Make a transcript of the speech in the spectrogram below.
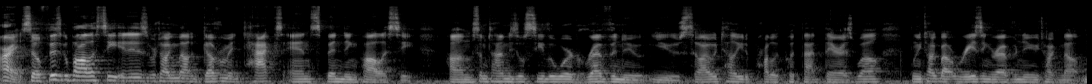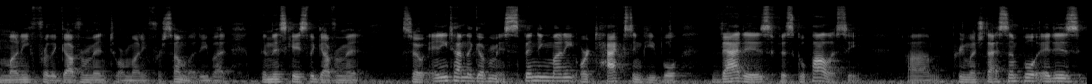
All right, so fiscal policy, it is, we're talking about government tax and spending policy. Um, sometimes you'll see the word revenue used, so I would tell you to probably put that there as well. When you talk about raising revenue, you're talking about money for the government or money for somebody, but in this case, the government. So anytime the government is spending money or taxing people, that is fiscal policy. Um, pretty much that simple. It is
